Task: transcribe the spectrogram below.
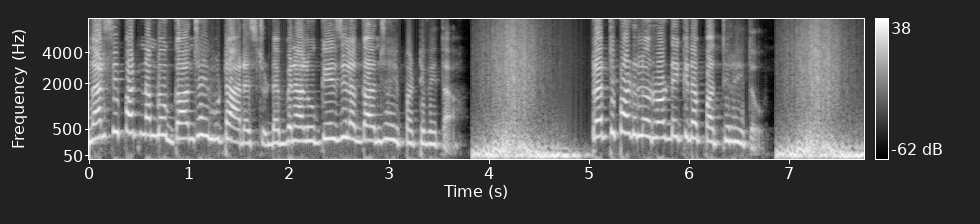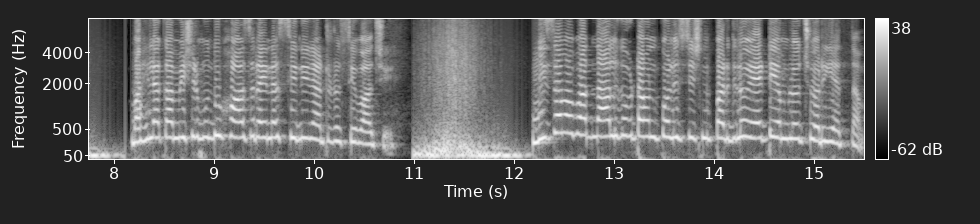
నర్సీపట్నంలో గంజాయి ముఠ అరెస్టు. డెబ్బై నాలుగు కేజీల గంజాయి పట్టివేత. ప్రతిపాడులో రోడ్డెక్కిన పత్తి రైతు. మహిళా కమిషన్ ముందు హాజరైన సినీ నటుడు శివాజీ. నిజామాబాద్ నాలుగవ టౌన్ పోలీస్ స్టేషన్ పరిధిలో ఏటీఎంలో చోరీ యత్నం.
